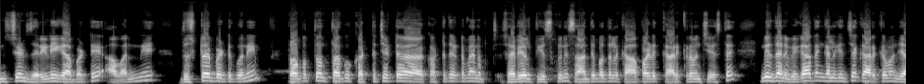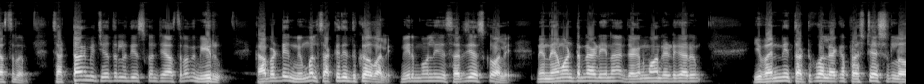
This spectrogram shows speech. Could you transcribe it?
ఇన్సిడెంట్ జరిగినాయి కాబట్టి అవన్నీ దృష్టిలో పెట్టుకుని ప్రభుత్వం తగు కట్టుచిట్ట కట్టుదిట్టమైన చర్యలు తీసుకుని శాంతి భద్రతలు కాపాడే కార్యక్రమం చేస్తే మీరు దాన్ని విఘాతం కలిగించే కార్యక్రమం చేస్తున్నారు. చట్టాన్ని మీ చేతుల్లో తీసుకొని చేస్తున్నది మీరు. కాబట్టి మిమ్మల్ని చక్కదిద్దుకోవాలి. మీరు మిమ్మల్ని సరి చేసుకోవాలి. నేను ఏమంటున్నాడు ఈయన? జగన్మోహన్ రెడ్డి గారు? ఇవన్నీ తట్టుకోలేక ఫ్రస్ట్రేషన్లో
